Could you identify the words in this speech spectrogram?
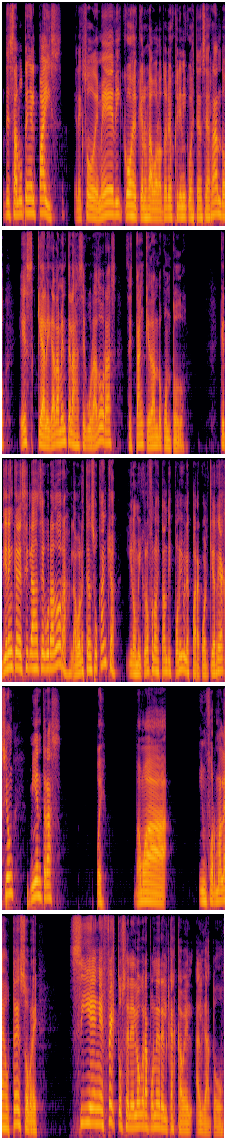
de salud en el país, el éxodo de médicos, el que los laboratorios clínicos estén cerrando, es que alegadamente las aseguradoras se están quedando con todo. ¿Qué tienen que decir las aseguradoras? La bola está en su cancha y los micrófonos están disponibles para cualquier reacción. Mientras, pues, vamos a informarles a ustedes sobre si en efecto se le logra poner el cascabel al gato.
